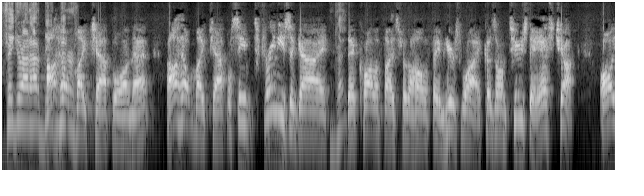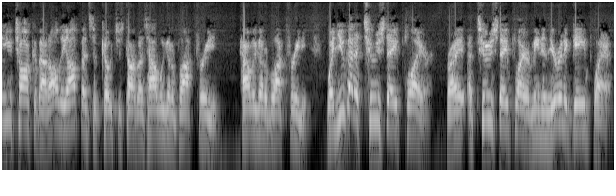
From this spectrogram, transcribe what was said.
figure out how to be I'll a better. help Mike Chappell on that. I'll help Mike Chappell. See, Freeney's a guy Okay. that qualifies for the Hall of Fame. Here's why. Because on Tuesday, ask Chuck. All you talk about, all the offensive coaches talk about is how are we're going to block Freeney. How are we going to block Freeney? When you got a Tuesday player, right? A Tuesday player, meaning you're in a game plan,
